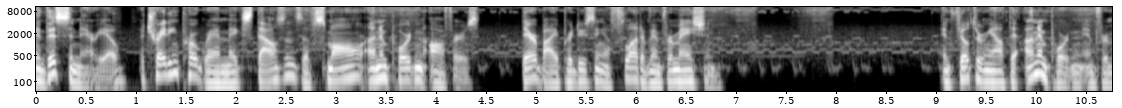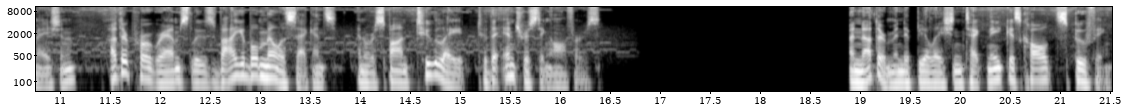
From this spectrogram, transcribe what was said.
In this scenario, a trading program makes thousands of small, unimportant offers, thereby producing a flood of information. In filtering out the unimportant information, other programs lose valuable milliseconds and respond too late to the interesting offers. Another manipulation technique is called spoofing.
